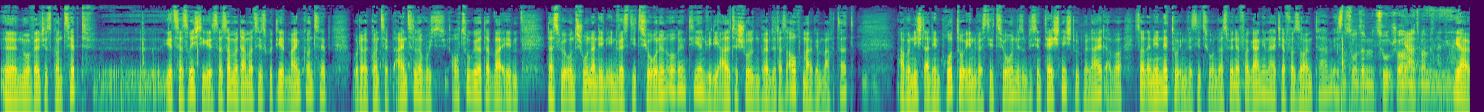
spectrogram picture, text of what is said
Äh, nur welches Konzept äh, jetzt das Richtige ist, das haben wir damals diskutiert. Mein Konzept oder Konzept Einzelner, wo ich auch zugehört habe, war eben, dass wir uns schon an den Investitionen orientieren, wie die alte Schuldenbremse das auch mal gemacht hat. Mhm aber nicht an den Bruttoinvestitionen, ist ein bisschen technisch, tut mir leid, aber sondern an den Nettoinvestitionen. Was wir in der Vergangenheit ja versäumt haben, ist. Du unseren Zuschauern ja, jetzt mal ein bisschen erklären? Ja,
